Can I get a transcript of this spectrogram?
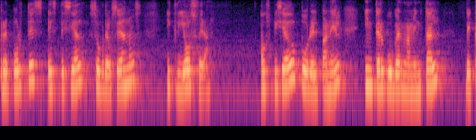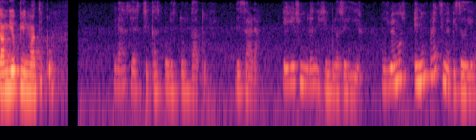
Reportes Especial sobre Océanos y Criósfera auspiciado por el Panel Intergubernamental de Cambio Climático. Gracias chicas por estos datos de Sara. Ella es un gran ejemplo a seguir. Nos vemos en un próximo episodio.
